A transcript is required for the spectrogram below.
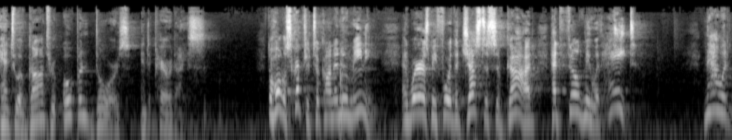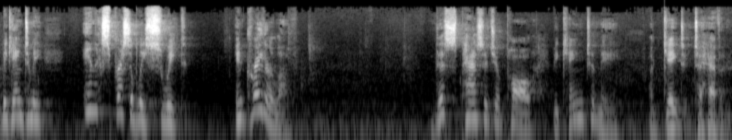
and to have gone through open doors into paradise. The whole of Scripture took on a new meaning. And whereas before the justice of God had filled me with hate, now it became to me inexpressibly sweet, in greater love. This passage of Paul became to me a gate to heaven.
